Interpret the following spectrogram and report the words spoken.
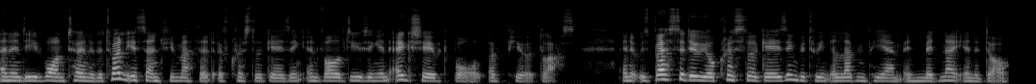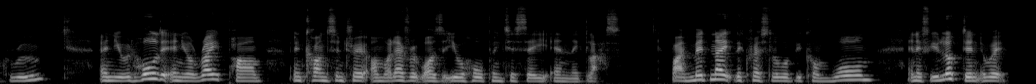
And indeed, one turn of the 20th century method of crystal gazing involved using an egg shaped ball of pure glass. And it was best to do your crystal gazing between 11pm and midnight in a dark room and you would hold it in your right palm and concentrate on whatever it was that you were hoping to see in the glass. By midnight, the crystal would become warm, and if you looked into it,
